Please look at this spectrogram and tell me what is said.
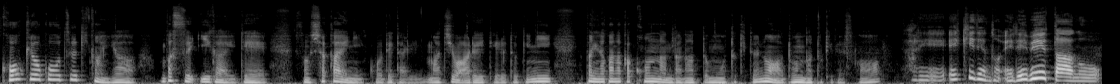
公共交通機関やバス以外で、その社会にこう出たり、街を歩いているときに、やっぱりなかなか困難だなと思うときというのはどんなときですか？やはり駅でのエレベーターの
